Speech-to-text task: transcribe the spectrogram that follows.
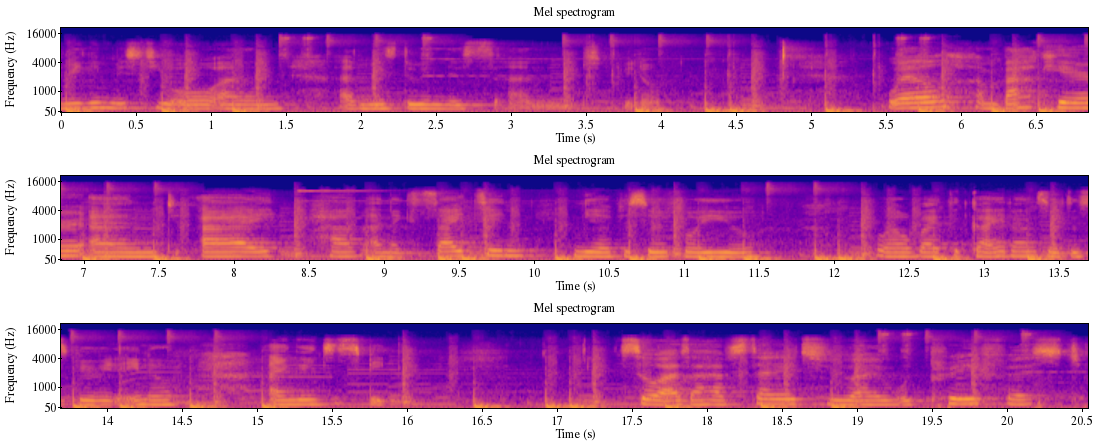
really missed you all and I've missed doing this and you know. Well, I'm back here and I have an exciting new episode for you. Well, by the guidance of the Spirit, you know, I'm going to speak. So, as I have started to, I would pray first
